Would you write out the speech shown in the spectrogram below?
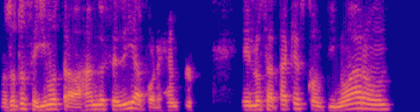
Nosotros seguimos trabajando ese día, por ejemplo. Eh, los ataques continuaron,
